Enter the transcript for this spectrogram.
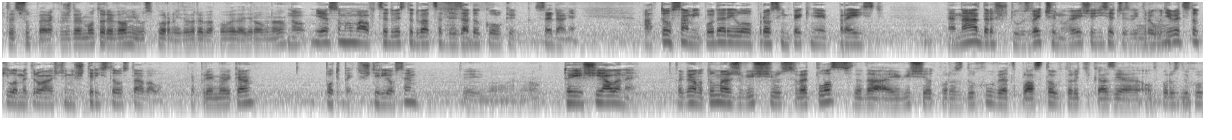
to je super, akože ten motor je veľmi úsporný, to treba povedať rovno. No, ja som ho mal v C220D zadokolke sedane. A to sa mi podarilo, prosím pekne, prejsť na nádrž, tú zväčšenú, hej, 66 litrovú, Mhm. 900 km a ešte mi 400 ostávalo. A priemerka? Pod 5, 4,8. Ty vole, no. To je šialené. Tak áno, tu máš vyššiu svetlosť, teda aj vyšší odpor vzduchu, viac plastov, ktoré ti kazia odpor vzduchu,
